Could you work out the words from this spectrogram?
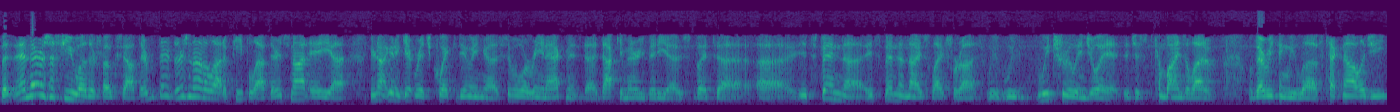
but and there's a few other folks out there, but there, there's not a lot of people out there. It's not a uh, you're not going to get rich quick doing uh, Civil War reenactment uh, documentary videos, but uh, uh, it's been uh, it's been a nice life for us. We we we truly enjoy it. It just combines a lot of with everything we love: technology,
